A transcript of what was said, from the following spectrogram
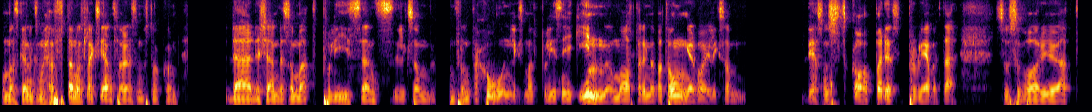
om man ska liksom höfta någon slags jämförelse med Stockholm, där det kändes som att polisens liksom, konfrontation, liksom, att polisen gick in och matade med batonger var ju liksom det som skapade problemet där. Så, så var det ju att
